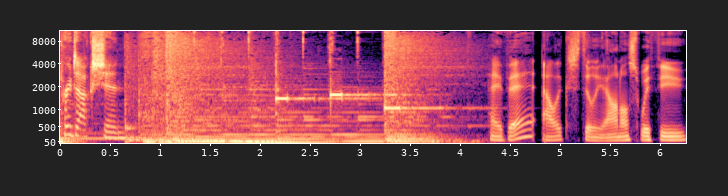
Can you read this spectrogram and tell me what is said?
production. Hey there, Alex Stilianos with you.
